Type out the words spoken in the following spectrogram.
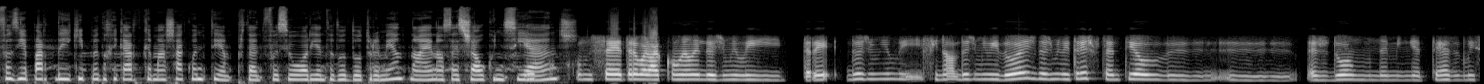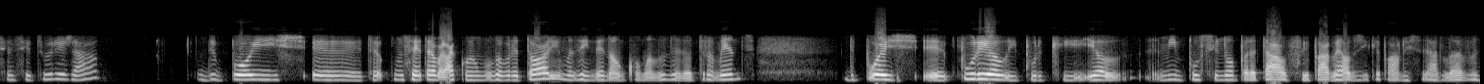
Fazia parte da equipa de Ricardo Camacho há quanto tempo? Portanto, foi seu orientador de doutoramento, não é? Não sei se já o conhecia Eu antes. Comecei a trabalhar com ele em 2003, 2000, final de 2002, 2003, portanto ele uh, ajudou-me na minha tese de licenciatura já. Depois eh, comecei a trabalhar com no laboratório, mas ainda não como aluna de doutoramento. Depois, eh, por ele e porque ele me impulsionou para tal, fui para a Bélgica, para a Universidade de Leuven,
